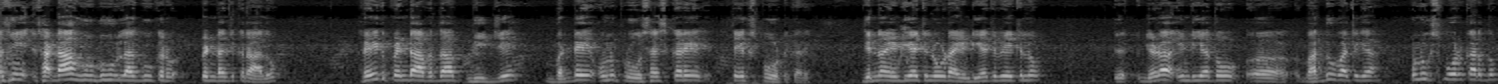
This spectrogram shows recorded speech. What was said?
ਅਸੀਂ ਸਾਡਾ ਹੂਬਹੂ ਲਾਗੂ ਕਰ ਪਿੰਡਾਂ 'ਚ ਕਰਾ ਦਿਓ। ਹਰੇਕ ਪਿੰਡ ਆਪਦਾ ਬੀਜੇ, ਵੱਡੇ, ਉਹਨੂੰ ਪ੍ਰੋਸੈਸ ਕਰੇ ਤੇ ਐਕਸਪੋਰਟ ਕਰੇ। ਜਿੰਨਾ ਇੰਡੀਆ 'ਚ ਲੋੜ ਆ ਇੰਡੀਆ 'ਚ ਵੇਚ ਲਓ। ਜਿਹੜਾ ਇੰਡੀਆ ਤੋਂ ਵਾਧੂ ਬਚ ਗਿਆ, ਉਹਨੂੰ ਐਕਸਪੋਰਟ ਕਰ ਦਿਓ।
